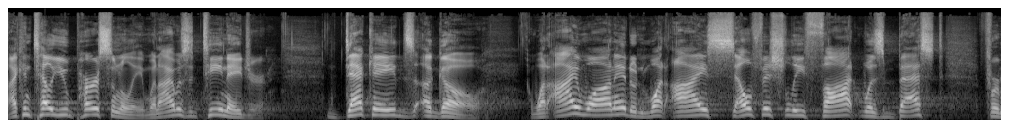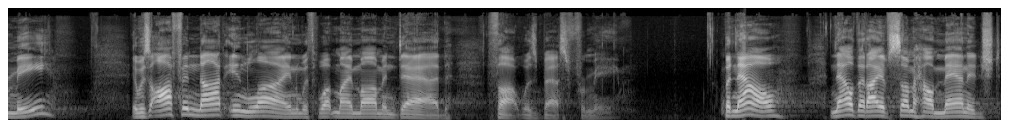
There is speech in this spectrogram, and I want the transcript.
I can tell you personally, when I was a teenager, decades ago, what I wanted and what I selfishly thought was best for me, it was often not in line with what my mom and dad thought was best for me. But now, now that I have somehow managed,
